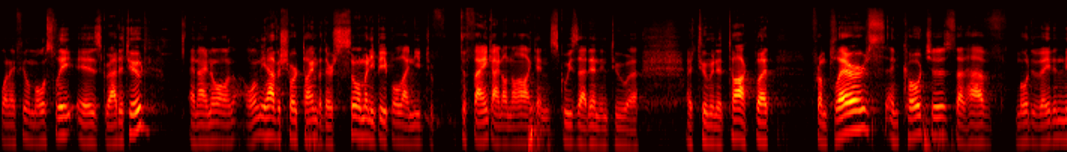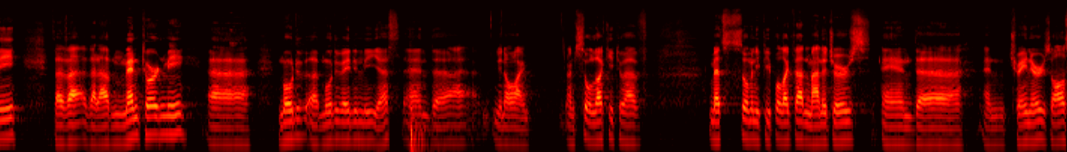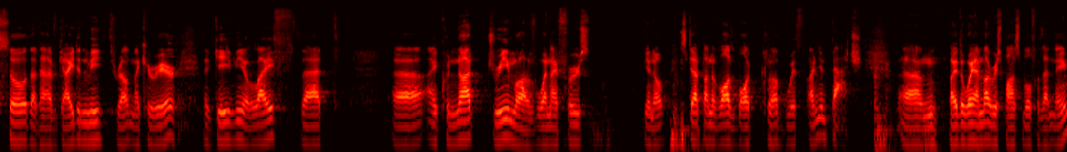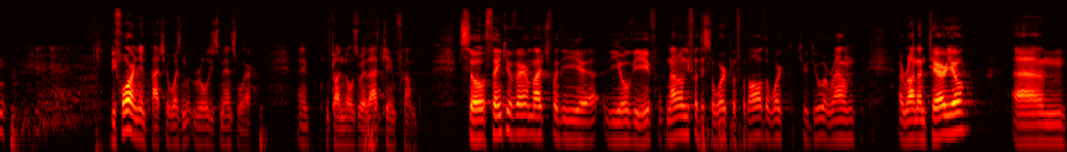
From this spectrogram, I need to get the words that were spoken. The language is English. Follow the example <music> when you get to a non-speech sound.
what I feel mostly is gratitude. And I know I only have a short time, but there's so many people I need to, to thank. I don't know how I can squeeze that in into a, a two-minute talk, but from players and coaches that have motivated me, that, uh, that have mentored me, uh, motiv uh, motivated me, yes. And, uh, you know, I'm, I'm so lucky to have met so many people like that, managers and, uh, and trainers also that have guided me throughout my career, that gave me a life that uh, I could not dream of when I first you know, stepped on the volleyball club with Onion Patch. Um, by the way, I'm not responsible for that name. Before Onion Patch, it was Rolly's Menswear. And God knows where that came from. So thank you very much for the, uh, the OVA, not only for this award, but for all the work that you do around, around Ontario. Um,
